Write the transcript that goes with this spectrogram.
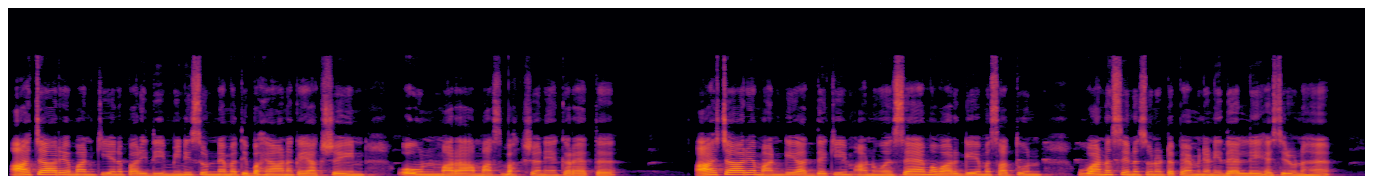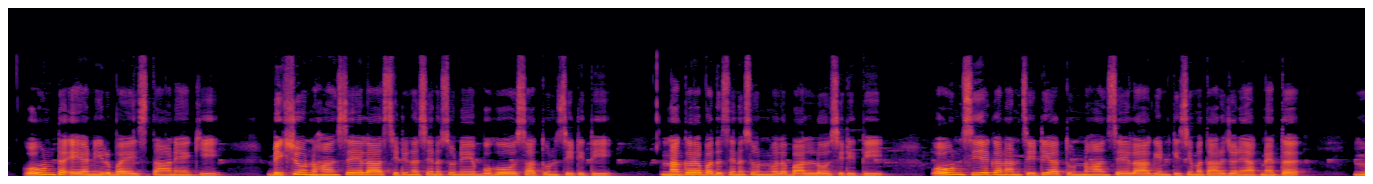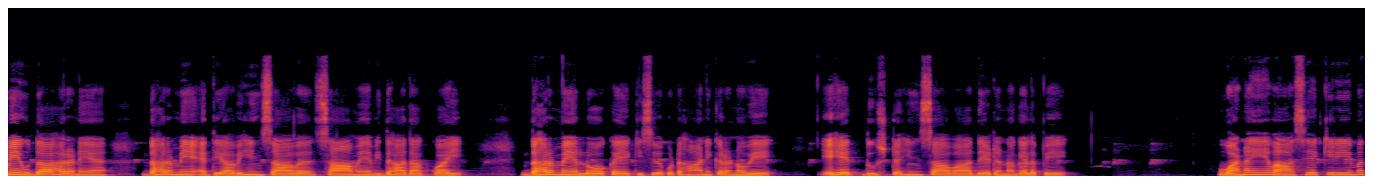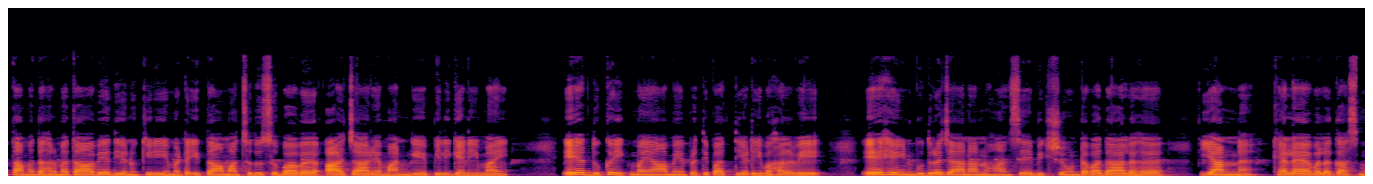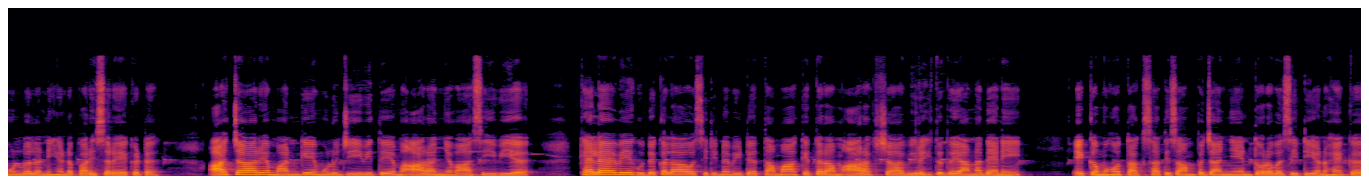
ආචාර්ය මන් කියන පරිදි මිනිසුන් නැමැති භයානක යක්ෂයින් ඔවුන් මරා මස් භක්ෂණය කර ඇත. ආචාර්ය මන්ගේ අත්දැකීම් අනුව සෑම වර්ගයේම සතුන් වන සෙනසුනට පැමිණ නිදැල්ලේ හැසිරුණහ. ඔවුන්ට එය නිර්භය ස්ථානයකි. භික්ෂූන් වහන්සේලා සිටින සෙනසුනේ බොහෝ සතුන් සිටිති. නගරබද සෙනසුන්වල බල්ලෝ සිටිති. ඔවුන් සිය ගණන් සිටියත් උන්වහන්සේලාගෙන් කිසිම තර්ජනයක් නැත. මේ උදාහරණය ධර්මයේ ඇති අවිහිංසාව සාමය විදහා දක්වයි. ධර්මය ලෝකයේ කිසිවෙකුට හානි කර නොවේ. එහෙත් දුෂ්ට හිංසාවාදයට නොගැලපේ. වනයේ වාසය කිරීම තම ධර්මතාවය දියුණු කිරීමට ඊටමත් සුදුසු බව ආචාර්ය මන්ගේ පිළිගැනීමයි. එය දුක ඉක්ම යාමේ ප්‍රතිපත්තියට ඉවහල් වේ. ඒ හේයින් බුදුරජාණන් වහන්සේ භික්ෂූන්ට වදාළහ යන්න කැලෑවල ගස් මුල්වල නිහඬ පරිසරයකට. ආචාර්ය මන්ගේ මුළු ජීවිතයම ආරණ්‍ය වාසී විය. කැලෑවේ හුදකලාව සිටින විට තමා කෙතරම් ආරක්ෂා විරහිතද යන්න දැනේ. එක මොහොතක් සති සම්පජඤ්ඤයෙන් තොරව සිටිය නොහැක.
